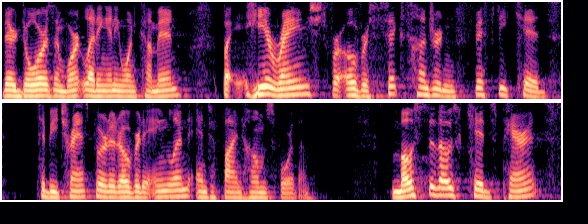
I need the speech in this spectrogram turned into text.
their doors and weren't letting anyone come in. But he arranged for over 650 kids to be transported over to England and to find homes for them. Most of those kids' parents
